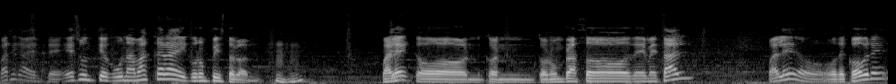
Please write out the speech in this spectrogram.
básicamente es un tío con una máscara y con un pistolón. ¿vale? Con, con, con un brazo de metal, ¿vale? O, o de cobre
